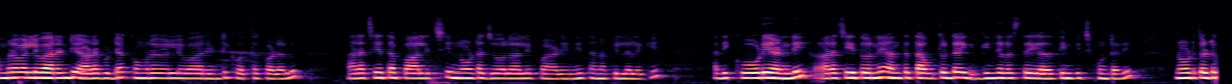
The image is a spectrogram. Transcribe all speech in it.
అమరవల్లి వారింటి ఆడబిడ్డ కొమరవల్లి వారింటి కొత్త కొడలు. అరచేత పాలిచ్చి నోట జోలాలి పాడింది తన పిల్లలకి. అది కోడి అండి. అరచేతోనే అంత తవ్వుతుంటే గింజలు వస్తాయి కదా తినిపించుకుంటుంది. నోటితోటి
